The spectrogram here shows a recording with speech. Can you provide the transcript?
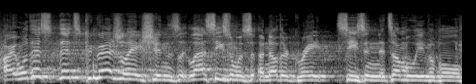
All right, well, this, this, congratulations. Last season was another great season. It's unbelievable.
